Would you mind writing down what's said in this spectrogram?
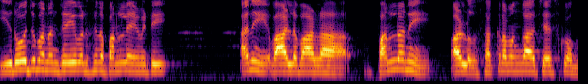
ఈరోజు మనం చేయవలసిన పనులు ఏమిటి అని వాళ్ళు వాళ్ళ పనులని వాళ్ళు సక్రమంగా చేసుకోగలరు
